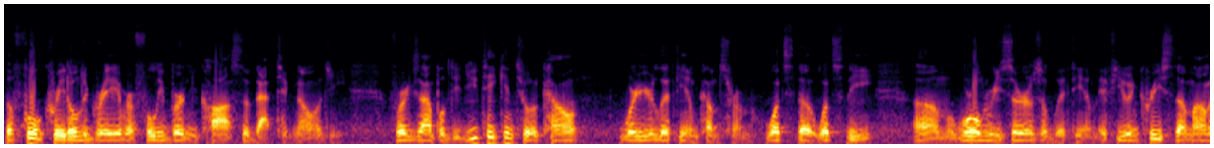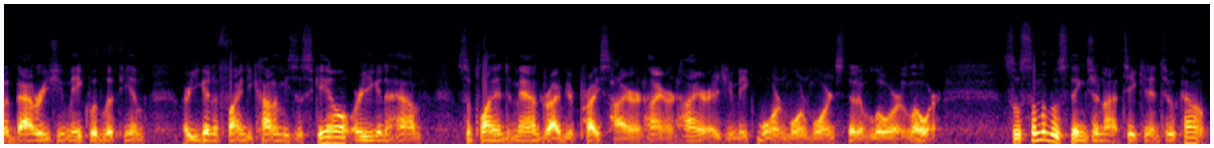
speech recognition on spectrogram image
the full cradle to grave or fully burdened cost of that technology. For example, did you take into account where your lithium comes from? What's the what's the um, world reserves of lithium? If you increase the amount of batteries you make with lithium, are you going to find economies of scale, or are you going to have supply and demand drive your price higher and higher and higher as you make more and more and more instead of lower and lower? So some of those things are not taken into account,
